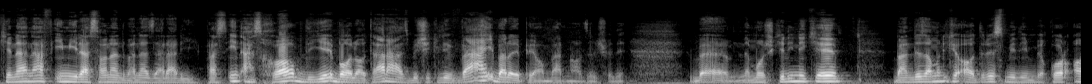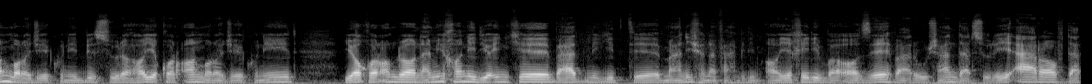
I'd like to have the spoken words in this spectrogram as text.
که نه نفعی میرسانند و نه ضرری. پس این از خواب دیگه بالاتر هست به شکل وحی برای پیامبر نازل شده. مشکل اینه که بنده زمانی که آدرس میدیم به قرآن مراجعه کنید به سوره های قرآن مراجعه کنید یا قرآن را نمی‌خوانید یا اینکه بعد میگید معنیش رو نفهمیدیم. آیه خیلی واضح و روشن در سوره اعراف در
